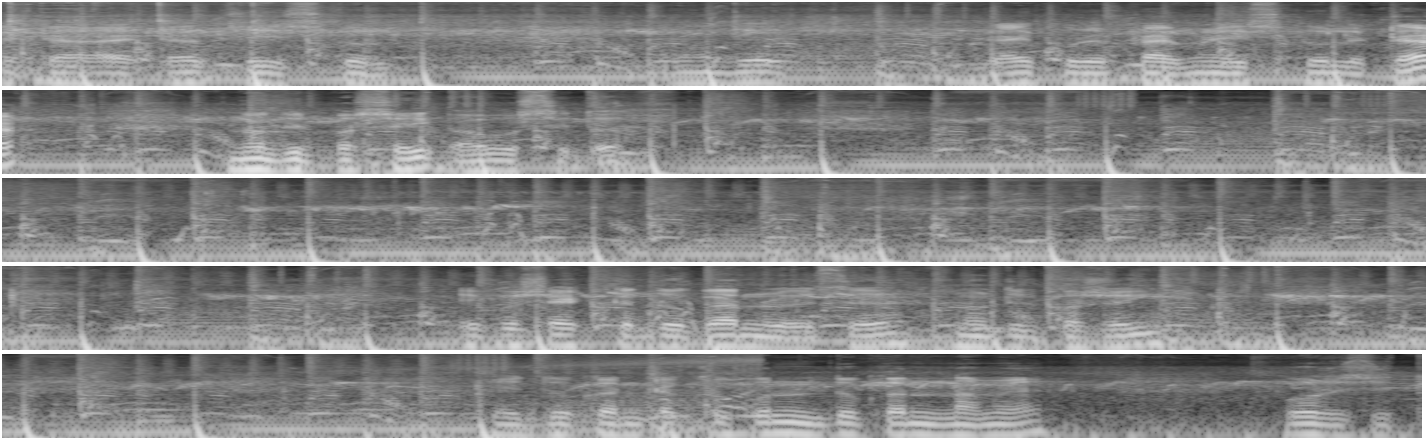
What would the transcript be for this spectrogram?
এটা হচ্ছে স্কুল। আমাদের রায়পুরে প্রাইমারি স্কুল এটা, নদীর পাশেই অবস্থিত। পাশে একটা দোকান রয়েছে, নদীর পাশেই। এই দোকানটা খোকনের দোকান নামে পরিচিত।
